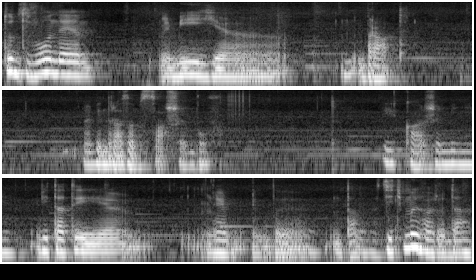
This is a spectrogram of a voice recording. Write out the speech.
Тут дзвонить мій е, брат. Він разом з Сашою був. І каже мені: Віта, ти я якби ну, там з дітьми говорю, да,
